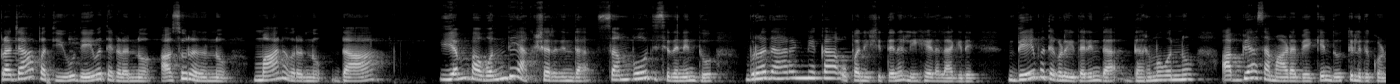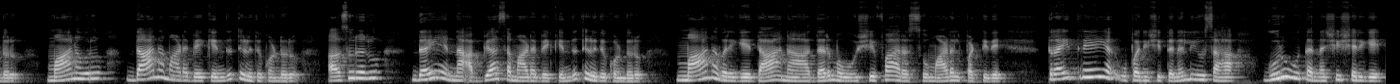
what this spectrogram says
ಪ್ರಜಾಪತಿಯು ದೇವತೆಗಳನ್ನು, ಅಸುರರನ್ನು, ಮಾನವರನ್ನು ದಾ ಎಂಬ ಒಂದೇ ಅಕ್ಷರದಿಂದ ಸಂಬೋಧಿಸಿದನೆಂದು ಬೃಹದಾರಣ್ಯಕ ಉಪನಿಷತ್ತಿನಲ್ಲಿ ಹೇಳಲಾಗಿದೆ. ದೇವತೆಗಳು ಇದರಿಂದ ಧರ್ಮವನ್ನು ಅಭ್ಯಾಸ ಮಾಡಬೇಕೆಂದು ತಿಳಿದುಕೊಂಡರು. ಮಾನವರು ದಾನ ಮಾಡಬೇಕೆಂದು ತಿಳಿದುಕೊಂಡರು. ಅಸುರರು ದಯೆಯನ್ನು ಅಭ್ಯಾಸ ಮಾಡಬೇಕೆಂದು ತಿಳಿದುಕೊಂಡರು. ಮಾನವರಿಗೆ ದಾನ, ಧರ್ಮವು ಶಿಫಾರಸು ಮಾಡಲ್ಪಟ್ಟಿದೆ. ತ್ರೈತ್ರೇಯ ಉಪನಿಷತ್ತಿನಲ್ಲಿಯೂ ಸಹ ಗುರುವು ತನ್ನ ಶಿಷ್ಯರಿಗೆ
